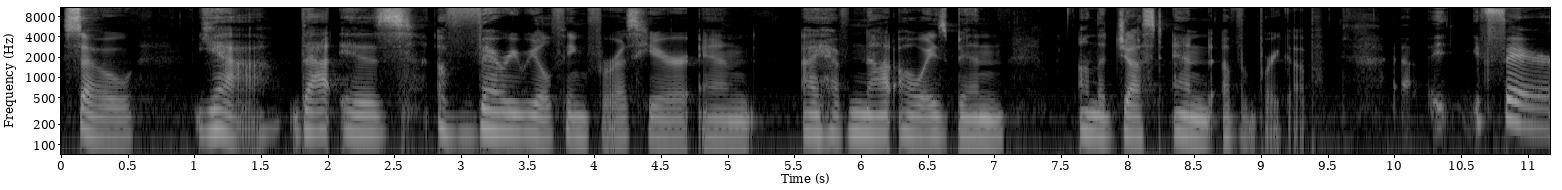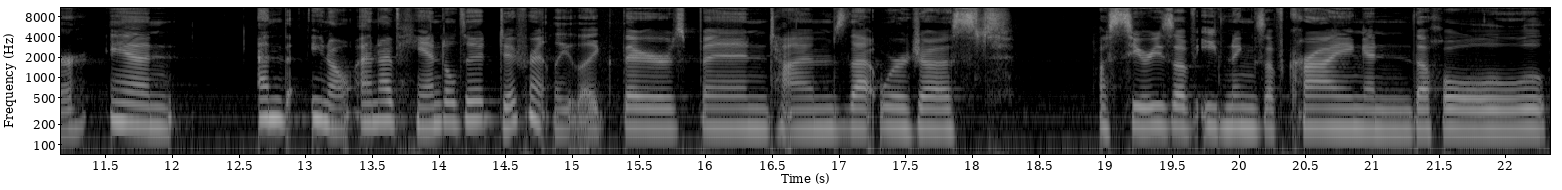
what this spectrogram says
So, yeah, that is a very real thing for us here. And I have not always been on the just end of a breakup. fair. And and you know and i've handled it differently. Like there's been times that were just a series of evenings of crying and the whole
